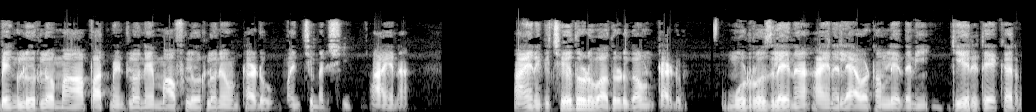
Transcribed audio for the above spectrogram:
బెంగళూరులో మా అపార్ట్మెంట్లోనే మా ఫ్లోర్లోనే ఉంటాడు మంచి మనిషి ఆయన. ఆయనకి చేదోడు వాదుడుగా ఉంటాడు. మూడు రోజులైనా ఆయన లేవటం లేదని కేర్ టేకర్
